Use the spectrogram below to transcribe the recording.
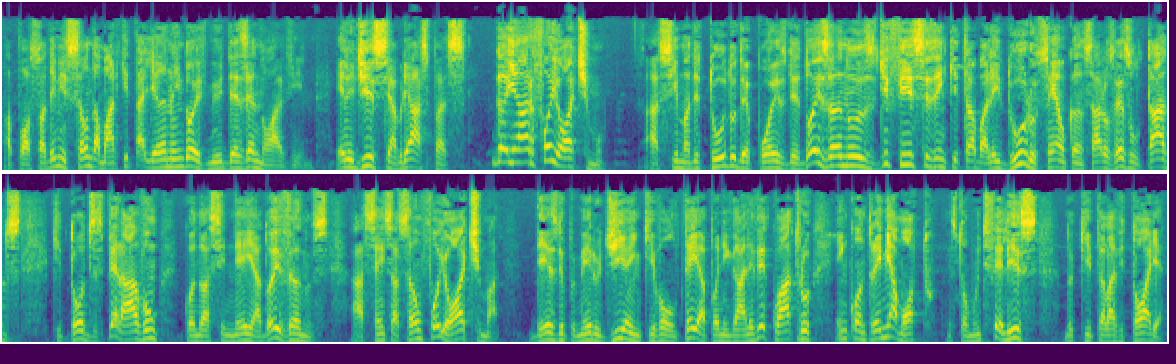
após sua demissão da marca italiana em 2019. Ele disse, abre aspas, Ganhar foi ótimo. Acima de tudo, depois de dois anos difíceis em que trabalhei duro sem alcançar os resultados que todos esperavam quando assinei há dois anos, a sensação foi ótima. Desde o primeiro dia em que voltei a Panigale V4, encontrei minha moto. Estou muito feliz do que pela vitória,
